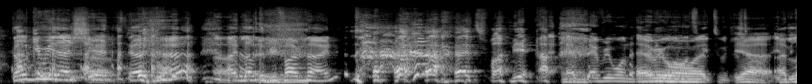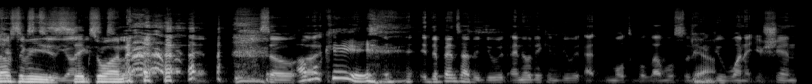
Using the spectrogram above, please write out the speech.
Don't give me that shit. I'd love to be five nine. That's funny. everyone, everyone, Everyone wants want- to be two yeah, taller. I'd love to be 6'2", you wanna be 6'1". 6'1". Yeah. So I'm uh, okay. it depends how they do it. I know they can do it at multiple levels. So they Yeah. can do one at your shin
